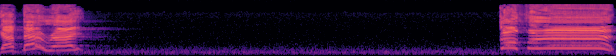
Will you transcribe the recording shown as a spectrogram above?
Got that right. Go for it.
